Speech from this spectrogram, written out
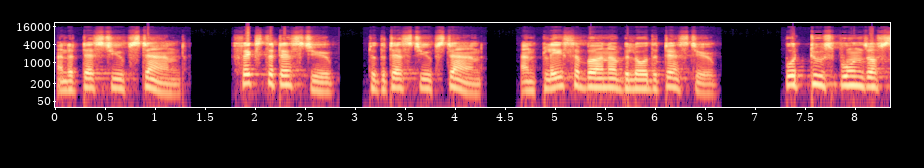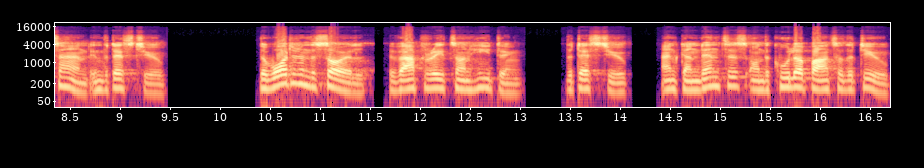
and a test tube stand. Fix the test tube to the test tube stand and place a burner below the test tube. Put 2 spoons of sand in the test tube. The water in the soil evaporates on heating the test tube and condenses on the cooler parts of the tube.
